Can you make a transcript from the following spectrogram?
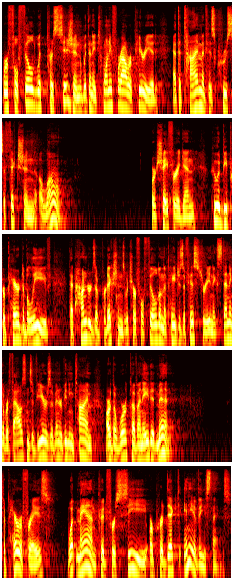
were fulfilled with precision within a 24 hour period at the time of his crucifixion alone. Or Chafer again, who would be prepared to believe that hundreds of predictions which are fulfilled on the pages of history and extending over thousands of years of intervening time are the work of unaided men? To paraphrase, what man could foresee or predict any of these things?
